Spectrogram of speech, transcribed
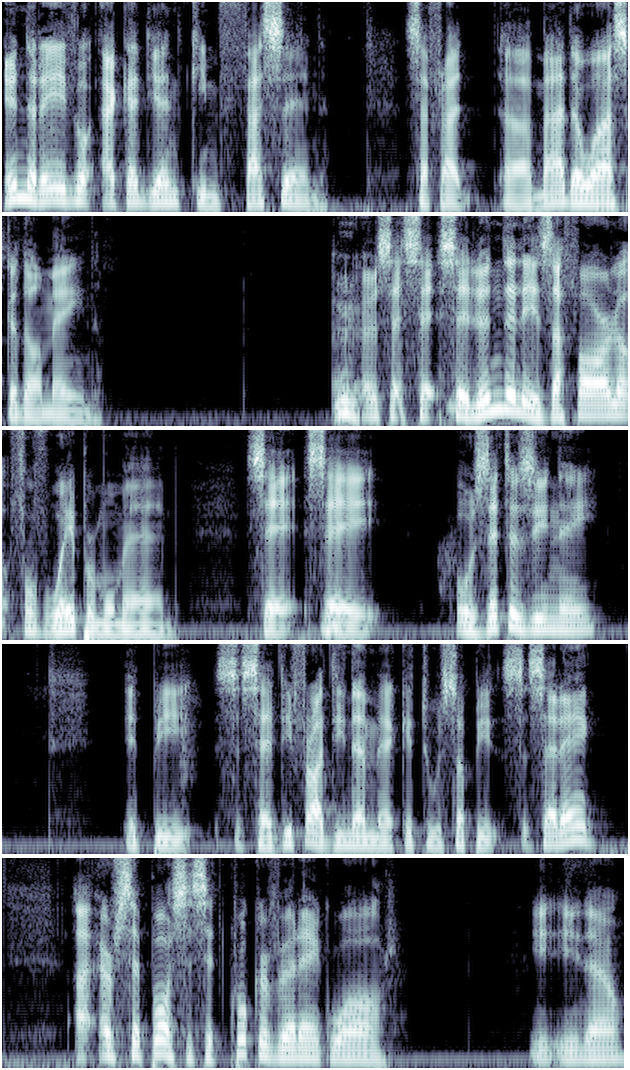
une rêve acadienne qui me fascine, ça fera euh, Madawaska dans Maine. Euh, c'est- c'est c'est l'une de les affaires là, faut voir pour moi-même. C'est c'est aux États-Unis, et puis c'est c'est différent dynamique et tout ça. Puis c'est rien. ah, Je sais pas, c'est quoi que je veux rien voir. You, you know,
